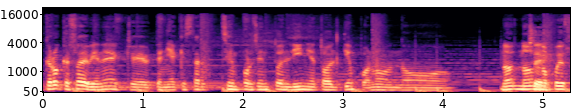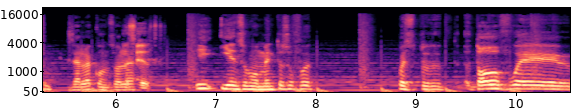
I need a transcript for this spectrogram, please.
creo que eso deviene de que tenía que estar 100% en línea todo el tiempo, ¿no? No, no, no, Sí. no puedes utilizar la consola. Y, y en su momento eso fue, pues todo fue,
